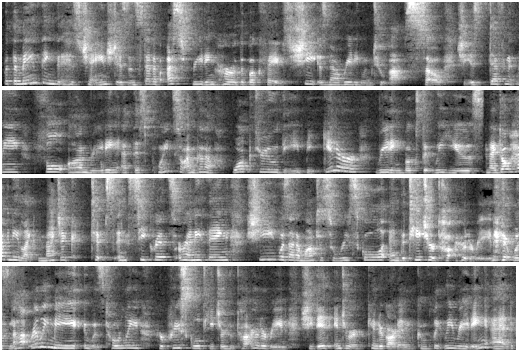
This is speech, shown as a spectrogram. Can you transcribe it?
but the main thing that has changed is instead of us reading her the book faves, she is now reading them to us. So she is definitely full on reading at this point. So I'm gonna walk through the beginner reading books that we use. And I don't have any like magic tips and secrets or anything. She was at a Montessori school and the teacher taught her to read. It was not really me. It was totally her preschool teacher who taught her to read. She did enter kindergarten completely reading and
